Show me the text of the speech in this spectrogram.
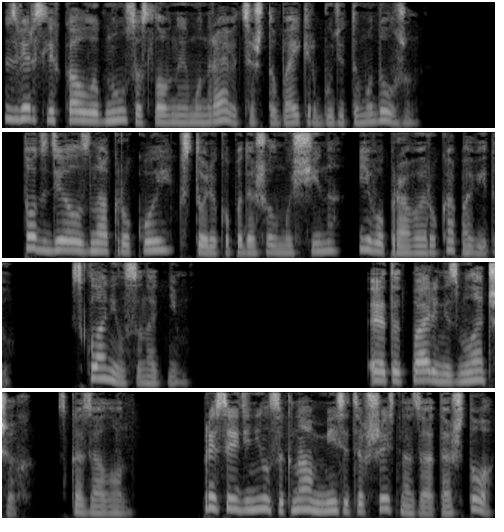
Зверь слегка улыбнулся, словно ему нравится, что байкер будет ему должен. Тот сделал знак рукой, к столику подошел мужчина, его правая рука по виду. Склонился над ним. «Этот парень из младших», — сказал он. «Присоединился к нам месяцев шесть назад, а что?»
